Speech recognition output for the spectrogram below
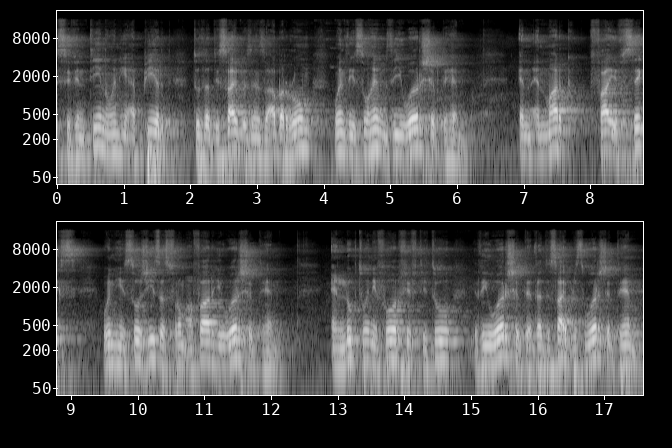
17, when he appeared to the disciples in the upper room, when they saw him, they worshipped him. In, in Mark 5 6, when he saw Jesus from afar, he worshipped him. In Luke 24 52, they worshipped, the disciples worshipped him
